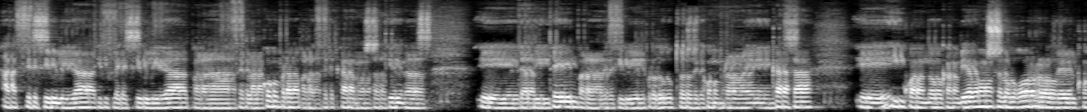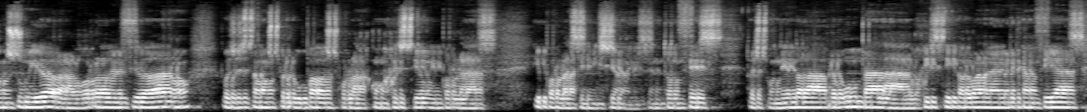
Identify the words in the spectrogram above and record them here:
accesibilidad y flexibilidad para hacer la compra, para acercarnos a tiendas eh, de retail, para recibir productos de compra online en casa. Eh, y cuando cambiamos el gorro del consumidor al gorro del ciudadano, pues estamos preocupados por la congestión y por las y por las emisiones. Entonces, respondiendo a la pregunta, la logística urbana de mercancías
